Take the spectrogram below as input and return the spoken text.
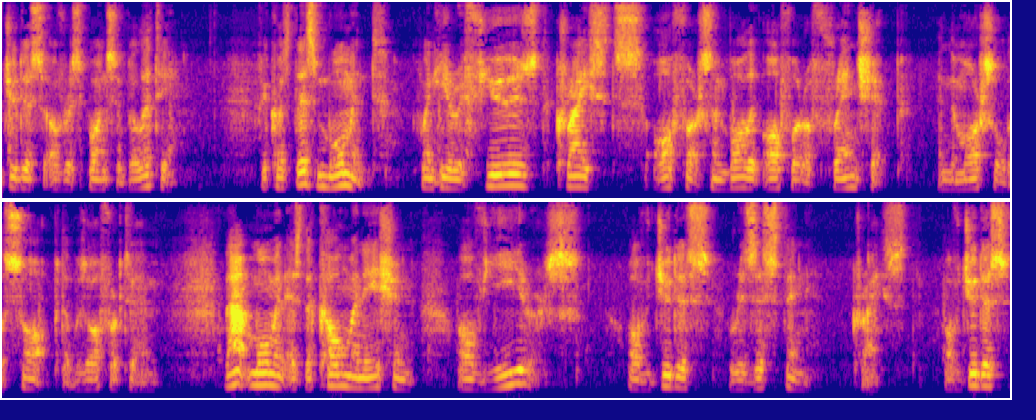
Judas of responsibility, because this moment when he refused Christ's offer, symbolic offer of friendship in the morsel, the sop that was offered to him, that moment is the culmination of years of Judas resisting Christ, of Judas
